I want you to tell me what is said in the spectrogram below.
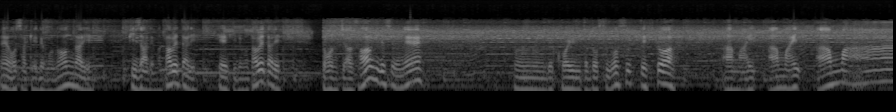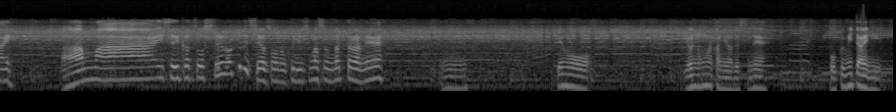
ね、お酒でも飲んだりピザでも食べたりケーキでも食べたりどんちゃう騒ぎですよね。うん。で恋人と過ごすって人は甘い甘い甘い甘い。生活をしてるわけですよ、そのクリスマスになったらね。うん、でも、世の中にはですね、僕みたいに、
